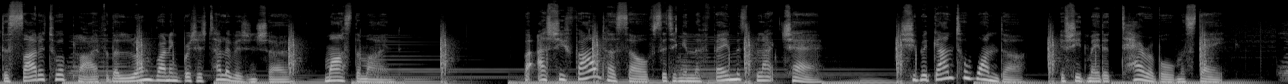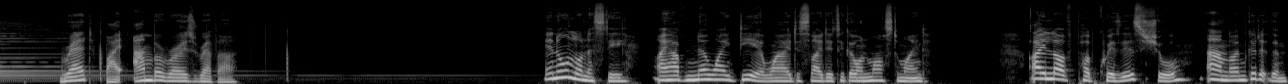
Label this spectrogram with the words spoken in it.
decided to apply for the long running British television show Mastermind. But as she found herself sitting in the famous black chair, she began to wonder if she'd made a terrible mistake. Read by Amber Rose Revah. In all honesty, I have no idea why I decided to go on Mastermind. I love pub quizzes, sure, and I'm good at them.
